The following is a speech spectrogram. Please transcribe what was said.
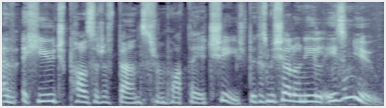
a, a huge positive bounce from what they achieved because Michelle O'Neill is new,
